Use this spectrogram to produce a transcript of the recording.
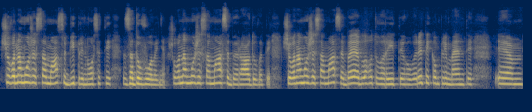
що вона може сама собі приносити задоволення, що вона може сама себе радувати, що вона може сама себе благотворити, говорити компліменти. Ем,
